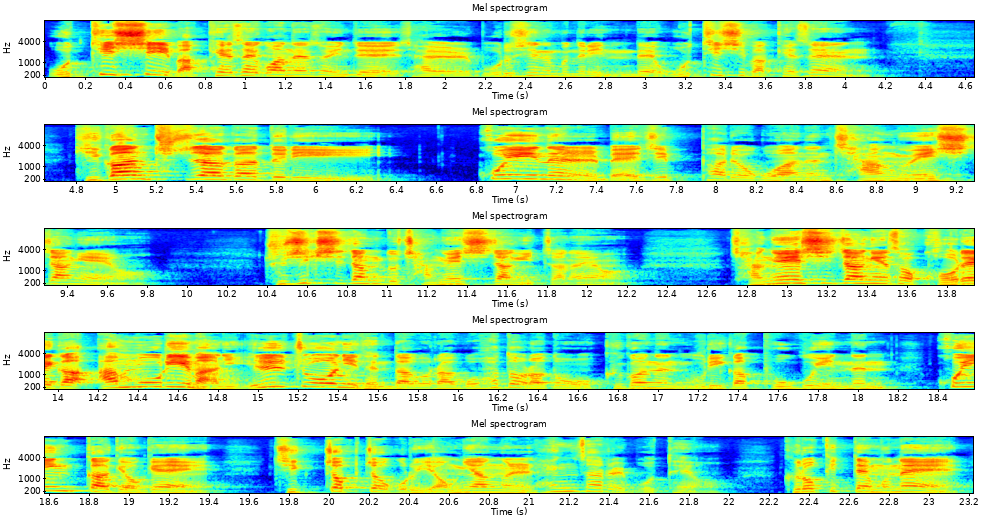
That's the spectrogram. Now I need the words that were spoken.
OTC 마켓에 관해서 이제 잘 모르시는 분들이 있는데 OTC 마켓은 기관 투자가들이 코인을 매집하려고 하는 장외 시장이에요. 주식 시장도 장외 시장이 있잖아요. 장외 시장에서 거래가 아무리 많이 1조 원이 된다고 하더라도 그거는 우리가 보고 있는 코인 가격에 직접적으로 영향을 행사를 못 해요. 그렇기 때문에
